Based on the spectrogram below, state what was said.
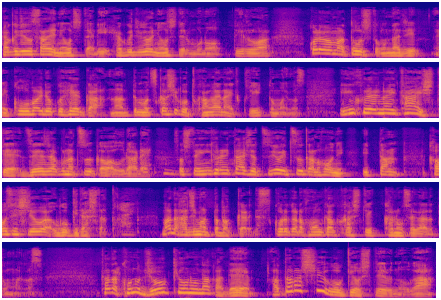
113円に落ちたり114円に落ちているものっていうのは、これはまあ当時と同じ、えー、購買力陛下なんて難しいこと考えないといいと思います。インフレに対して税脆弱な通貨は売られ、うん、そしてインフレに対して強い通貨の方に一旦為替市場は動き出したと。はい、まだ始まったばっかりです。これから本格化していく可能性があると思います。ただこの状況の中で新しい動きをしているのが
